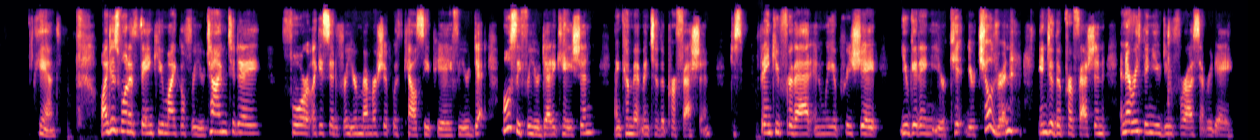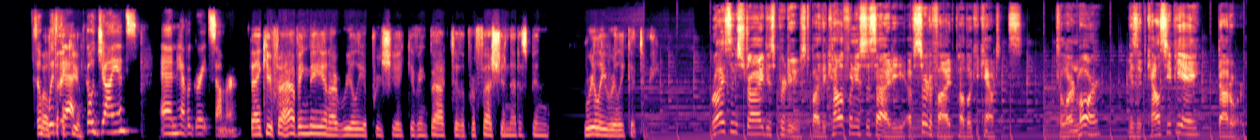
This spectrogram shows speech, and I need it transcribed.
Can't. Well, I just want to thank you, Michael, for your time today for, like I said, for your membership with Cal CPA, for your de- mostly for your dedication and commitment to the profession. Just thank you for that, and we appreciate you getting your kid, your children into the profession and everything you do for us every day. So well, with that, you. go Giants and have a great summer. Thank you for having me, and I really appreciate giving back to the profession that has been really, really good to me. Rise and Stride is produced by the California Society of Certified Public Accountants. To learn more, visit calcpa.org.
